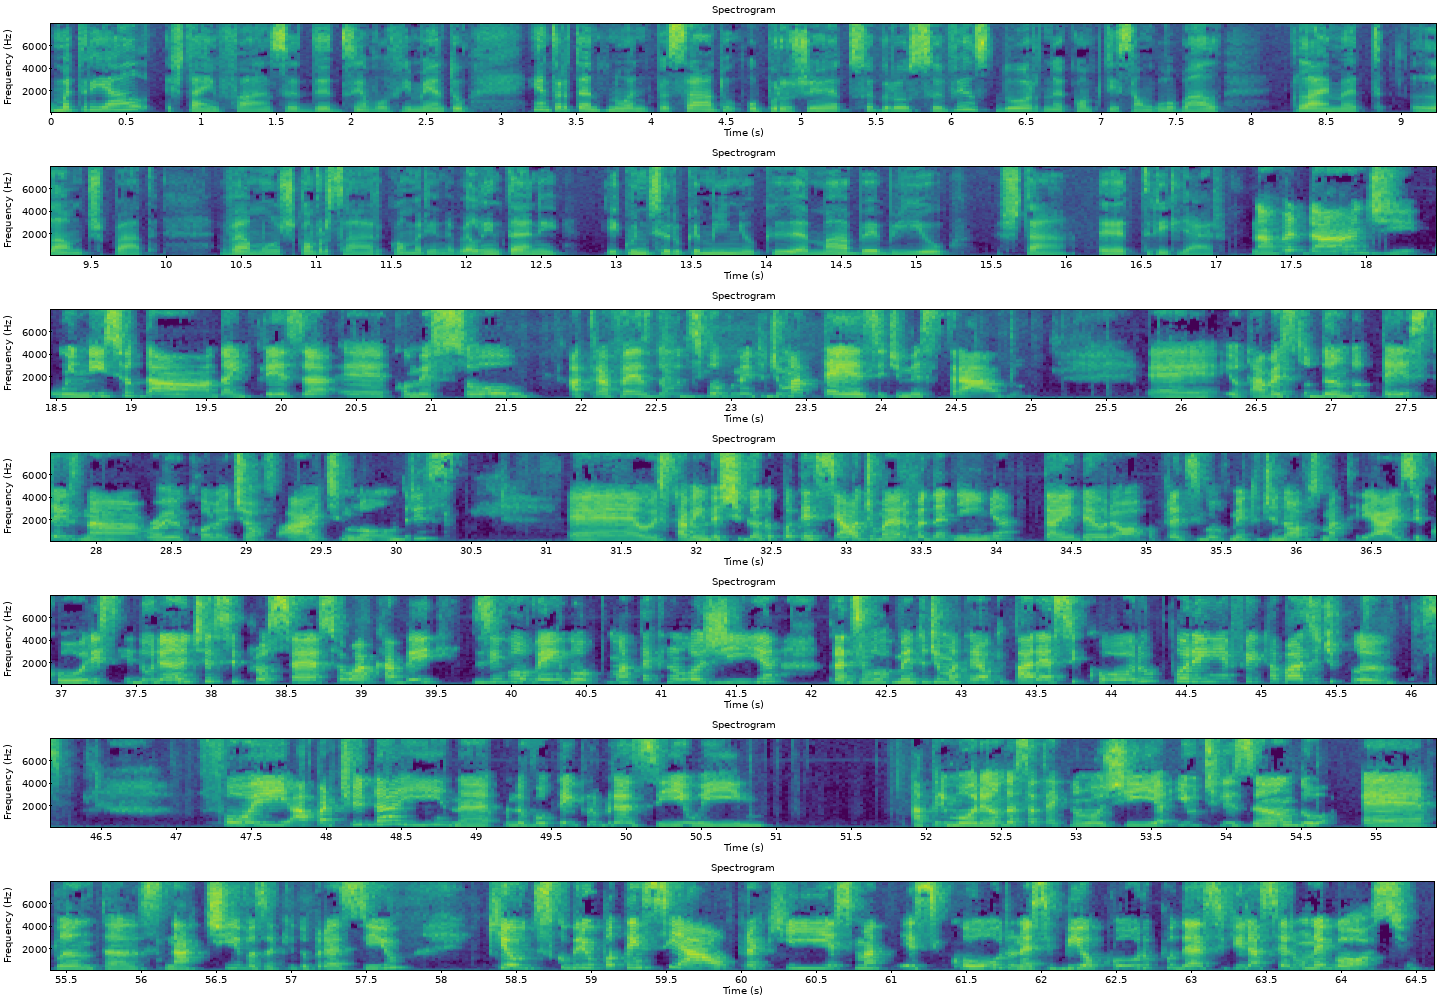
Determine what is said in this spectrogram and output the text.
O material está em fase de desenvolvimento. Entretanto, no ano passado, o projeto sagrou-se vencedor na competição global Climate Launchpad. Vamos conversar com Marina Bellintani e conhecer o caminho que a Mabe Bio está a trilhar. Na verdade, o início da, da empresa é, começou através do desenvolvimento de uma tese de mestrado é, eu estava estudando têxteis na Royal College of Art, em Londres. É, eu estava investigando o potencial de uma erva daninha daí da Europa para desenvolvimento de novos materiais e cores, e durante esse processo eu acabei desenvolvendo uma tecnologia para desenvolvimento de um material que parece couro, porém é feito à base de plantas. Foi a partir daí, né, quando eu voltei para o Brasil e aprimorando essa tecnologia e utilizando é, plantas nativas aqui do Brasil, que eu descobri o potencial para que esse, esse couro, né, esse biocouro, pudesse vir a ser um negócio.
